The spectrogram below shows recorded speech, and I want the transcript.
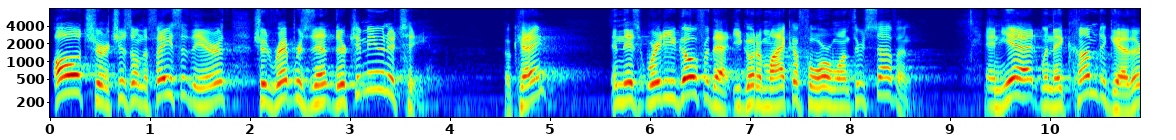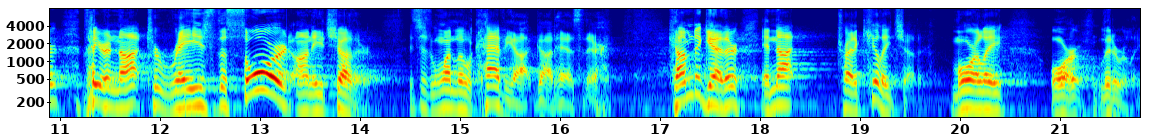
All churches on the face of the earth should represent their community. Okay? And this, where do you go for that? You go to Micah 4 1 through 7. And yet, when they come together, they are not to raise the sword on each other. This is one little caveat God has there. Come together and not try to kill each other, morally or literally.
